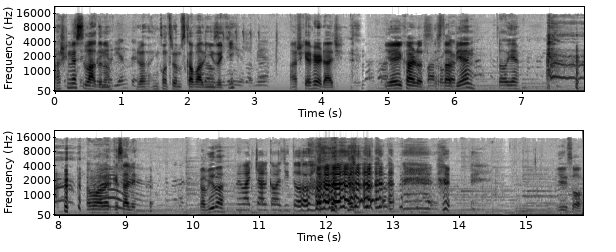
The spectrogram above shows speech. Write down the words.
Acho que nesse lado não. Já encontramos cavalinhos aqui. Acho que é verdade. E aí, Carlos, ¿está bien? Todo bien. Vamos a ver qué sale. Camila? Me va a echar el caballito. e aí, só?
